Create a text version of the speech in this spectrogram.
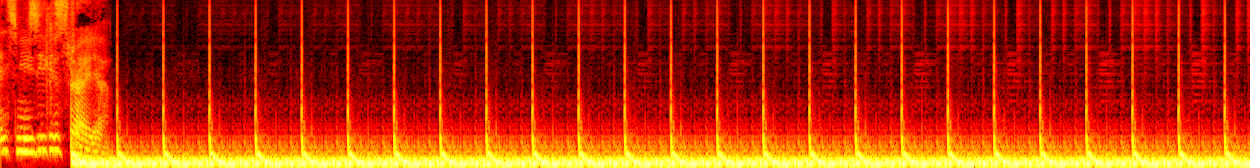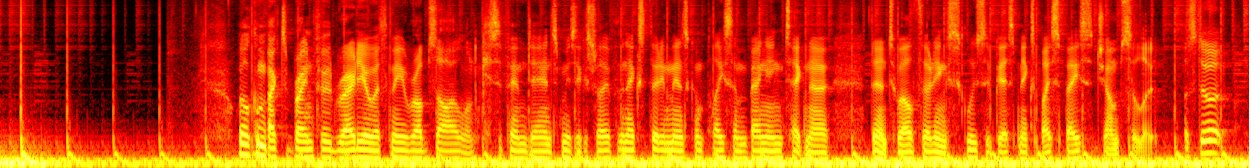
Dance Music Australia. Welcome back to Brain Food Radio with me, Rob Zile, on Kiss FM Dance Music Australia. For the next 30 minutes, going to play some banging techno. Then at 12.30, exclusive guest mix by Space Jump Salute. Let's do it!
